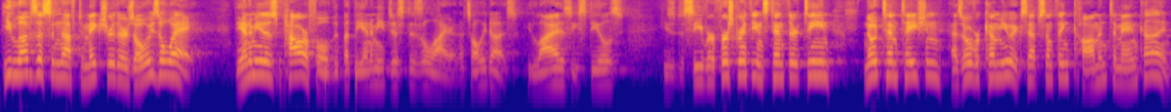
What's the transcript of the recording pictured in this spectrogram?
He loves us enough to make sure there's always a way. The enemy is powerful, but the enemy just is a liar. That's all he does. He lies, he steals, he's a deceiver. 1 Corinthians 10 13, no temptation has overcome you except something common to mankind.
